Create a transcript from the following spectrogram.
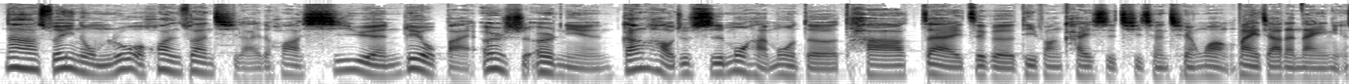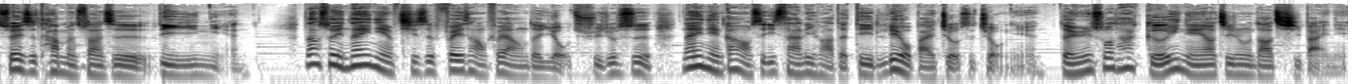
那所以呢，我们如果换算起来的话，西元六百二十二年，刚好就是穆罕默德他在这个地方开始启程前往麦加的那一年，所以是他们算是第一年。那所以那一年其实非常非常的有趣，就是那一年刚好是伊斯兰历法的第六百九十九年，等于说它隔一年要进入到七百年，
